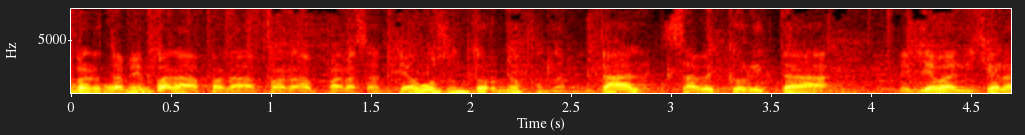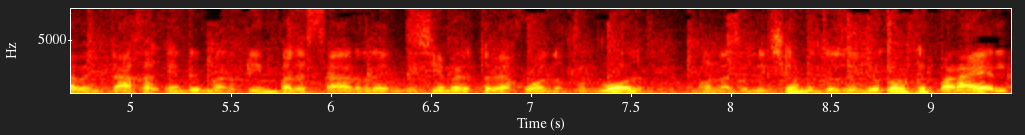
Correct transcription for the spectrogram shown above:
pero también para, para, para, para, Santiago es un torneo fundamental. Sabe que ahorita le lleva ligera ventaja a Henry Martín para estar en diciembre todavía jugando fútbol con la selección. Entonces yo creo que para él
